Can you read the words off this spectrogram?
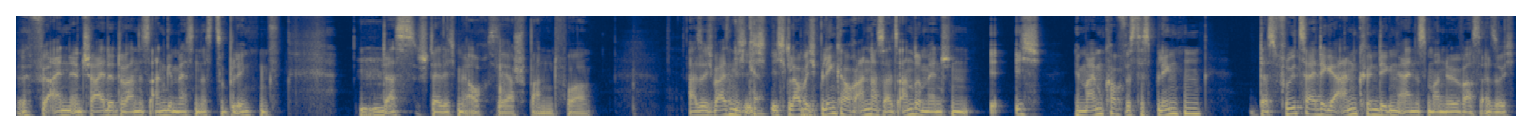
äh, für einen entscheidet, wann es angemessen ist zu blinken. Mhm. Das stelle ich mir auch sehr spannend vor. Also ich weiß nicht, ich, ich glaube, ich blinke auch anders als andere Menschen. Ich, in meinem Kopf ist das Blinken das frühzeitige Ankündigen eines Manövers. Also ich,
